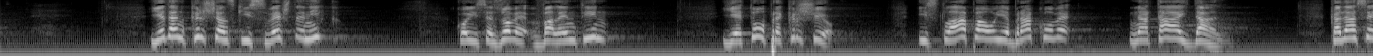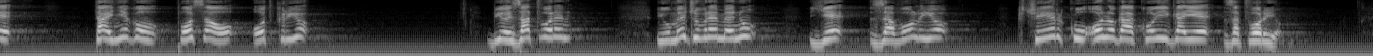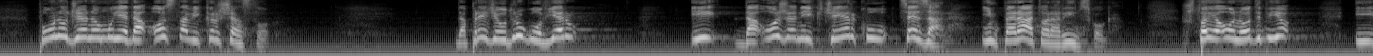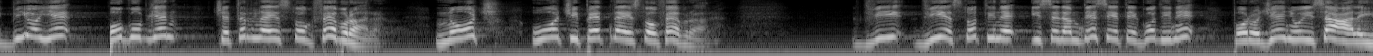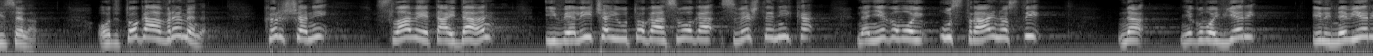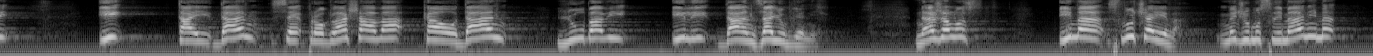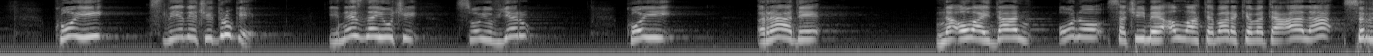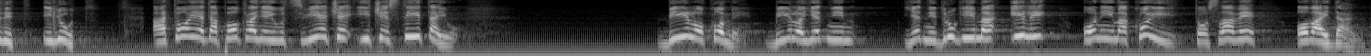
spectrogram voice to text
Jedan kršćanski sveštenik, koji se zove Valentin, je to prekršio i sklapao je brakove na taj dan. Kada se taj njegov posao otkrio, bio je zatvoren i u međuvremenu je zavolio kćerku onoga koji ga je zatvorio. Ponuđeno mu je da ostavi kršćanstvo, da pređe u drugu vjeru i da oženi kćerku Cezara, imperatora rimskoga. Što je on odbio i bio je pogubljen 14. februara, noć u oči 15. februara. 270. godine po rođenju Isa a.s. Od toga vremena kršani slave taj dan i veličaju toga svoga sveštenika na njegovoj ustrajnosti, na njegovoj vjeri ili nevjeri i taj dan se proglašava kao dan ljubavi ili dan zaljubljenih. Nažalost, ima slučajeva među muslimanima koji slijedeći druge i ne znajući svoju vjeru koji rade na ovaj dan ono sa čime je Allah te bareke ve taala srdit i ljut a to je da poklanjaju cvijeće i čestitaju bilo kome bilo jednim jedni drugima ili onima koji to slave ovaj dan.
